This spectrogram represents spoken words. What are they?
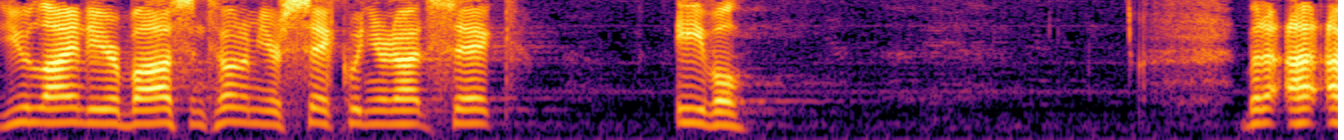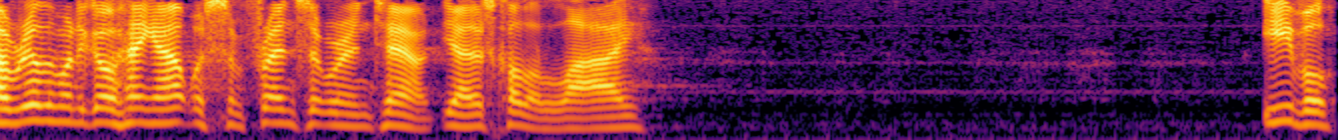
You lying to your boss and telling him you're sick when you're not sick, evil. But I, I really want to go hang out with some friends that were in town. Yeah, that's called a lie. Evil.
